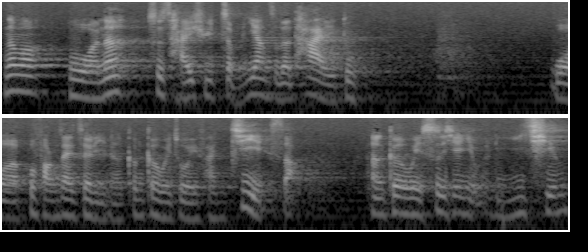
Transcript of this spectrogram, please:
那么我呢，是采取怎么样子的态度？我不妨在这里呢，跟各位做一番介绍，让各位事先有个厘清。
